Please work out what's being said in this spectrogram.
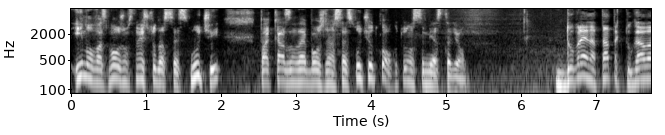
има възможност нещо да се случи, пак казвам, дай Боже да не се случи, отколкото на самия стадион. Добре, нататък тогава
